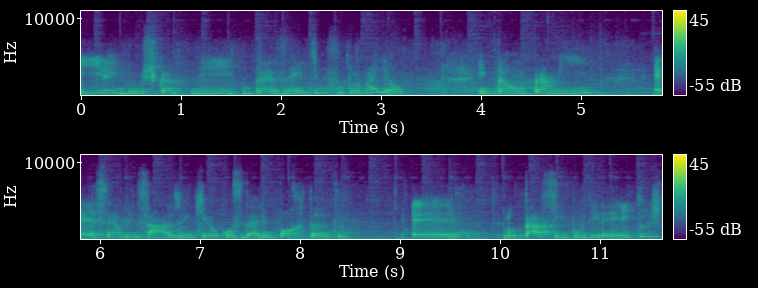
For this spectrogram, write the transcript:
e ir em busca de um presente e um futuro melhor. Então, para mim, essa é a mensagem que eu considero importante. É lutar sim por direitos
